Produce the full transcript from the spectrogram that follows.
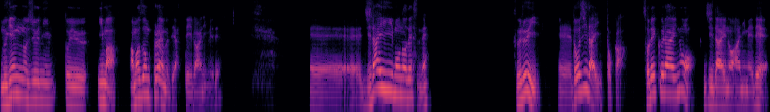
無限の住人という今、Amazon プライムでやっているアニメで、えー時代物ですね。古い、えー同時代とか、それくらいの時代のアニメで、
